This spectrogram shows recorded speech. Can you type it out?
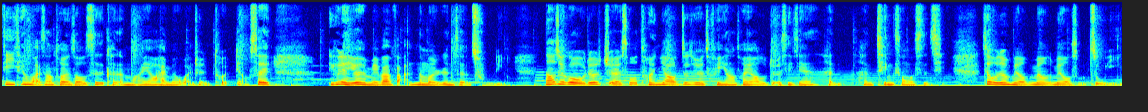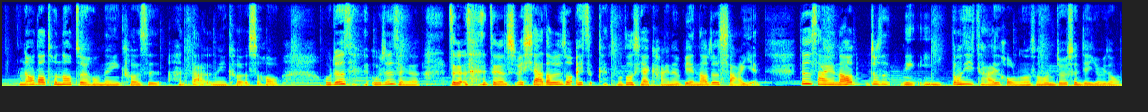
第一天晚上吞的时候是可能麻药还没有完全退掉，所以有点有点没办法那么认真的处理。然后结果我就觉得说吞药，就觉得平常吞药都觉得是一件很很轻松的事情，就我就没有没有没有什么注意。然后到吞到最后那一颗是很大的那一颗的时候。我就是我就是整个整个整个是被吓到，就是说，哎、这看什么东西还卡在那边，然后就傻眼，就是傻眼，然后就是你你东西卡在喉咙的时候，你就会瞬间有一种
